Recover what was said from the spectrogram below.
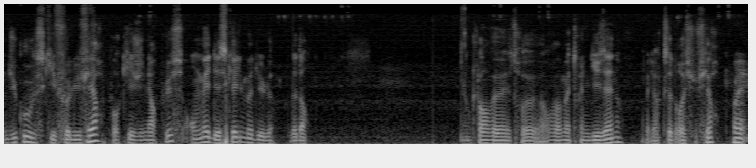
du coup, ce qu'il faut lui faire pour qu'il génère plus, on met des scale modules dedans. Donc là, on va mettre, on va mettre une dizaine, on va dire que ça devrait suffire. Ouais.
